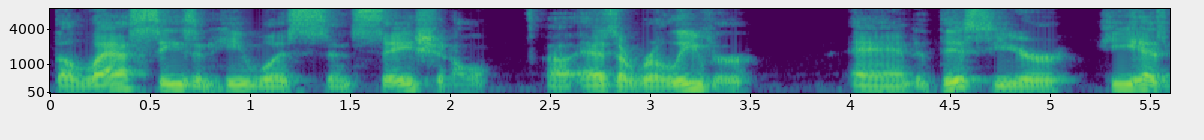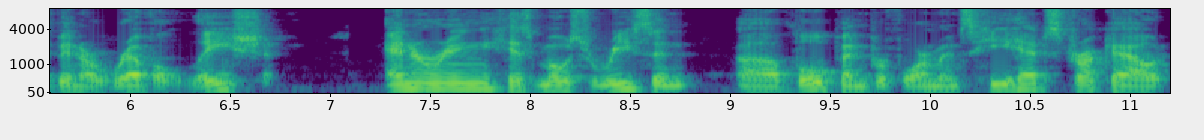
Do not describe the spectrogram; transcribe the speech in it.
the last season, he was sensational uh, as a reliever. And this year, he has been a revelation. Entering his most recent uh, bullpen performance, he had struck out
